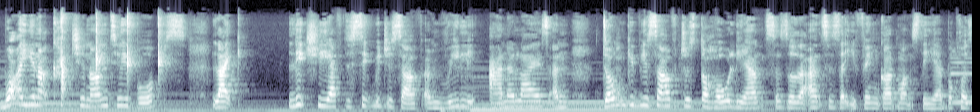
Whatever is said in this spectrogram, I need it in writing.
What are you not catching on to, bubs? Like, literally you have to sit with yourself and really analyze and don't give yourself just the holy answers or the answers that you think God wants to hear because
